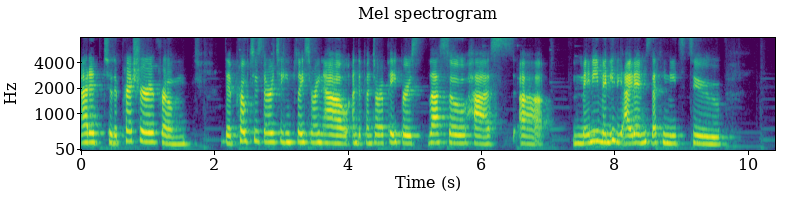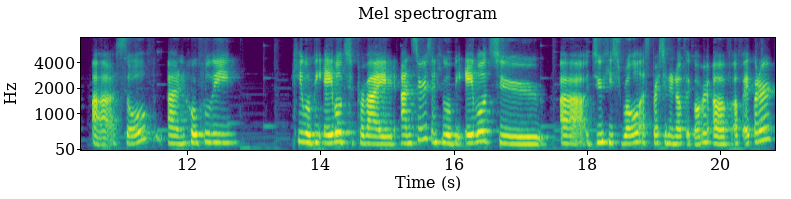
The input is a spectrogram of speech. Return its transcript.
added to the pressure from the protests that are taking place right now and the Pandora Papers. Lasso has uh, many many the items that he needs to uh, solve, and hopefully he will be able to provide answers and he will be able to uh, do his role as president of the government of, of Ecuador.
